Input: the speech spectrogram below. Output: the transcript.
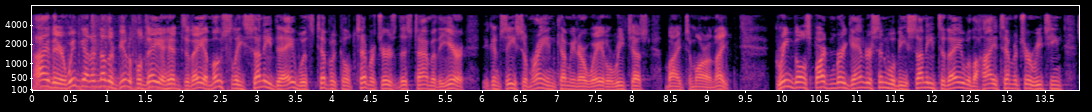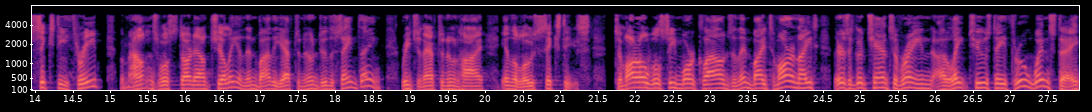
Hi there. We've got another beautiful day ahead today, a mostly sunny day with typical temperatures this time of the year. You can see some rain coming our way. It'll reach us by tomorrow night. Greenville, Spartanburg, Anderson will be sunny today with a high temperature reaching 63. The mountains will start out chilly and then by the afternoon do the same thing, reach an afternoon high in the low 60s. Tomorrow we'll see more clouds, and then by tomorrow night, there's a good chance of rain uh, late Tuesday through Wednesday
